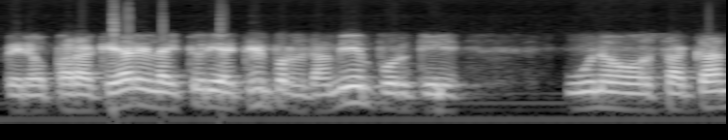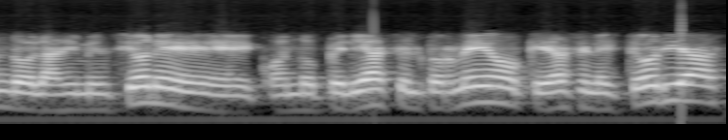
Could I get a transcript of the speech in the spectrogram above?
pero para quedar en la historia de Temple también, porque uno sacando las dimensiones, cuando peleas el torneo, quedas en la historia,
